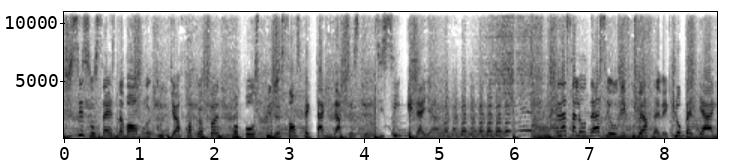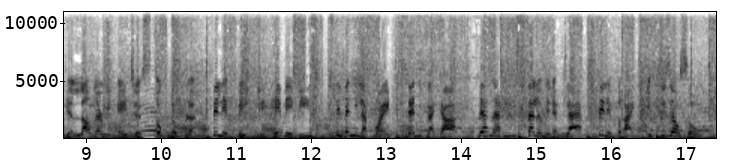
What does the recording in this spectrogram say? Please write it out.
Du 6 au 16 novembre, Coup de cœur francophone vous propose plus de 100 spectacles d'artistes d'ici et d'ailleurs. Place à l'audace et aux découvertes avec Lopez Gag, Loud Larry Aegis, Octoplot, Philippe B, les Hey Babies, Stéphanie Lapointe, Danny Placard, Bernary, Salomé Leclerc, Philippe Braque et plusieurs autres.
